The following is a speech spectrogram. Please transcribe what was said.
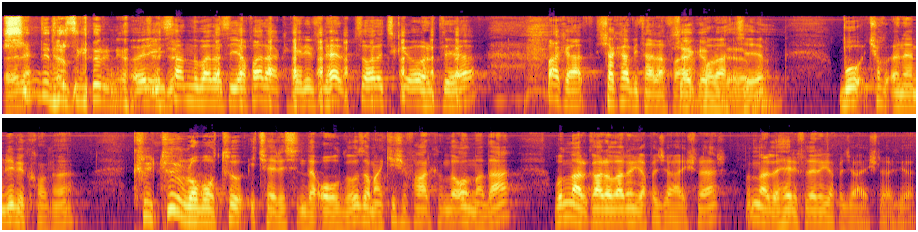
Şimdi nasıl görünüyor? Öyle insan numarası yaparak herifler sonra çıkıyor ortaya. Fakat şaka bir tarafa tarafa. Bu çok önemli bir konu. Kültür robotu içerisinde olduğu zaman kişi farkında olmadan bunlar karıların yapacağı işler, bunlar da heriflerin yapacağı işler diyor.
